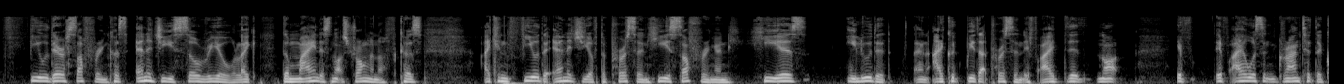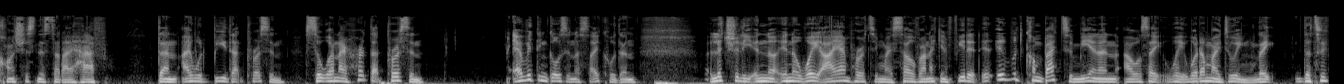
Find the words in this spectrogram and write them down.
feel their suffering because energy is so real. Like the mind is not strong enough because I can feel the energy of the person. He is suffering and he is eluded and I could be that person if I did not if if I wasn't granted the consciousness that I have, then I would be that person. So when I hurt that person, everything goes in a cycle. Then, literally in a in a way, I am hurting myself, and I can feel it. It, it would come back to me, and then I was like, wait, what am I doing? Like the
